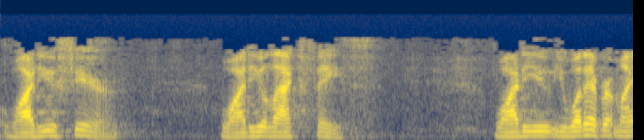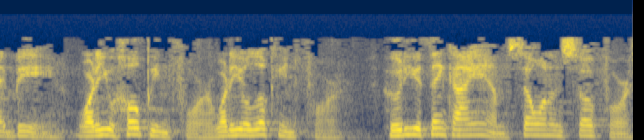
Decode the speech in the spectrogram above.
Why do you fear? Why do you lack faith? Why do you, whatever it might be, what are you hoping for? What are you looking for? Who do you think I am? So on and so forth.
